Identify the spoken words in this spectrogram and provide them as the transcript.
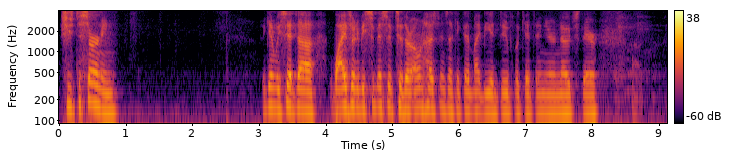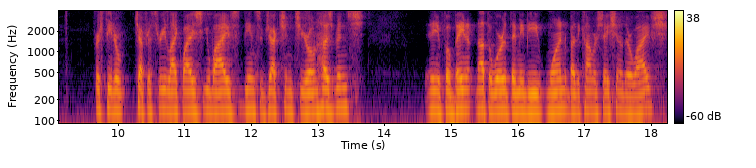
She's discerning. Again, we said uh, wives are to be submissive to their own husbands. I think that might be a duplicate in your notes there. First Peter chapter 3, likewise, you wives, be in subjection to your own husbands. If obey not the word, they may be won by the conversation of their wives.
